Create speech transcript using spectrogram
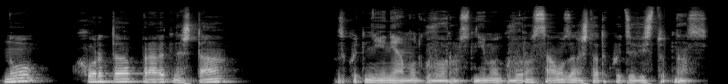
Но хората правят неща, за които ние нямаме отговорност. Ние имаме отговорност само за нещата, които зависят от нас.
